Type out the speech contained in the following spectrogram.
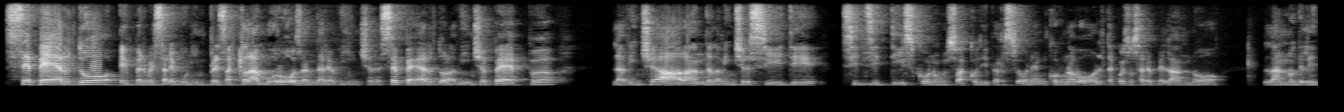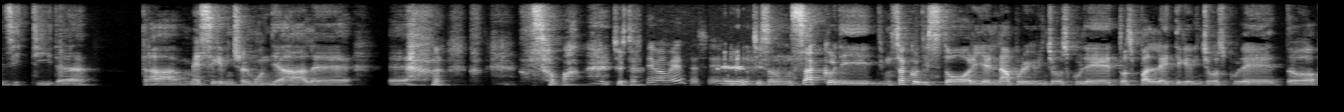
se perdo, e per me sarebbe un'impresa clamorosa andare a vincere, se perdo la vince Pep, la vince Haaland, la vince il City, si zittiscono un sacco di persone ancora una volta, questo sarebbe l'anno, l'anno delle zittite, eh? tra Messi che vince il mondiale, eh, insomma, cioè, effettivamente sì. ci sono un sacco, di, un sacco, di, storie, il Napoli che vince lo scudetto, Spalletti che vince lo scudetto,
